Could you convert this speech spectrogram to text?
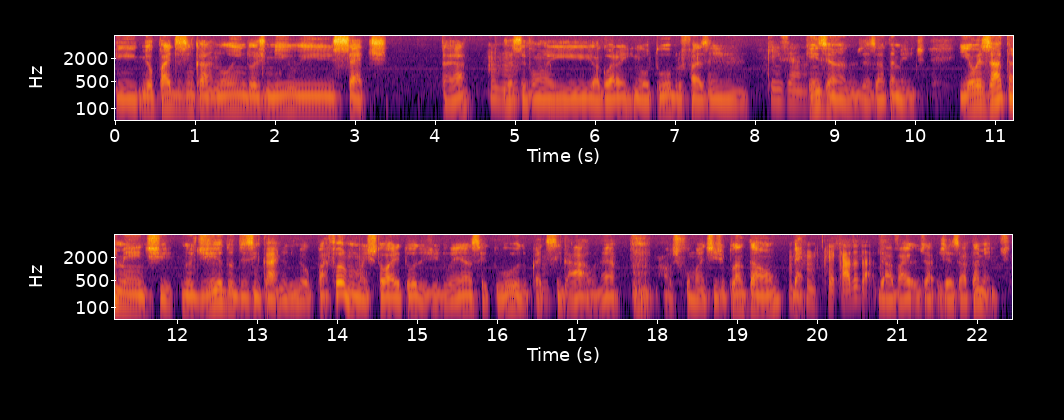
em- meu pai desencarnou em 2007, tá? Uhum. Já se vão aí agora em outubro fazem 15 anos. 15 anos, exatamente. E eu, exatamente no dia do desencarne do meu pai, foi uma história toda de doença e tudo, por causa de cigarro, né? Aos fumantes de plantão. Bem, Recado dado. já vai, já, já exatamente.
